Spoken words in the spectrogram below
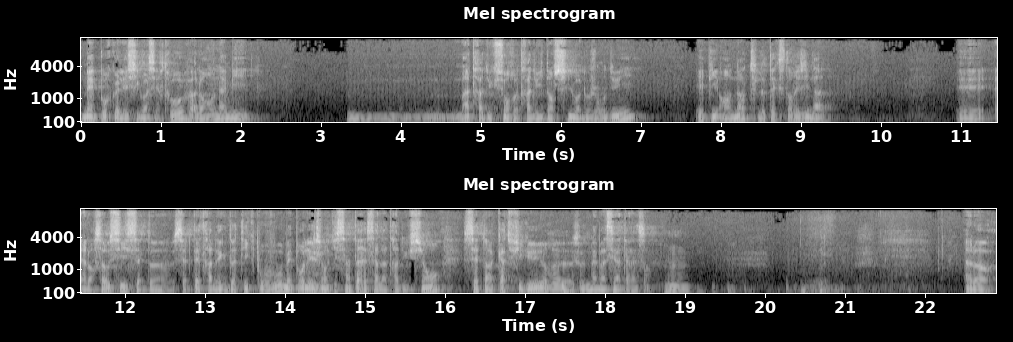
Mais pour que les Chinois s'y retrouvent, alors on a mis ma traduction retraduite en chinois d'aujourd'hui, et puis en note le texte original. Et alors ça aussi, c'est peut-être anecdotique pour vous, mais pour les gens qui s'intéressent à la traduction, c'est un cas de figure euh, tout de même assez intéressant. Hmm. Alors,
